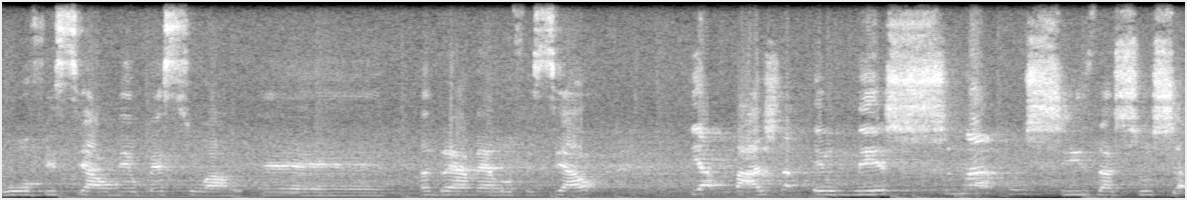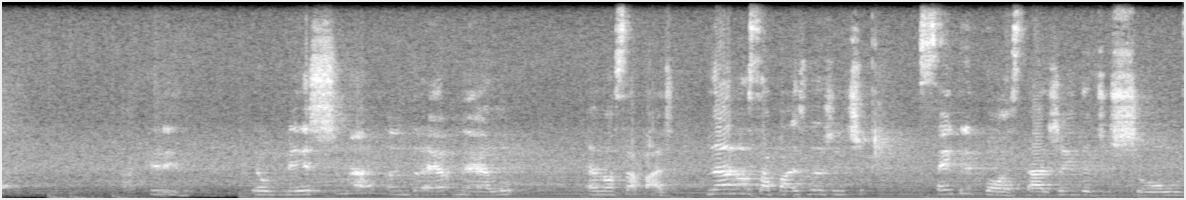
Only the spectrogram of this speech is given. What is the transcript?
o oficial, meu pessoal, é Andréa Mello Oficial. E a página Eu Mesma com X da Xuxa. Tá, querido? Eu Mesma Andréa Mello é a nossa página. Na nossa página a gente sempre posta agenda de shows,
